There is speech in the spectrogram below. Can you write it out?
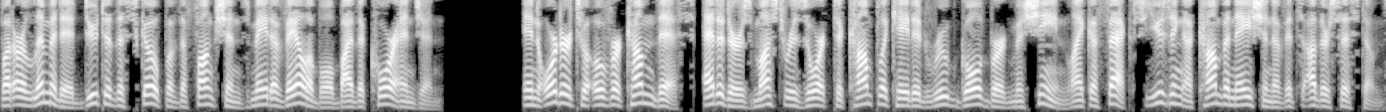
but are limited due to the scope of the functions made available by the core engine. In order to overcome this, editors must resort to complicated Rube Goldberg machine-like effects using a combination of its other systems.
